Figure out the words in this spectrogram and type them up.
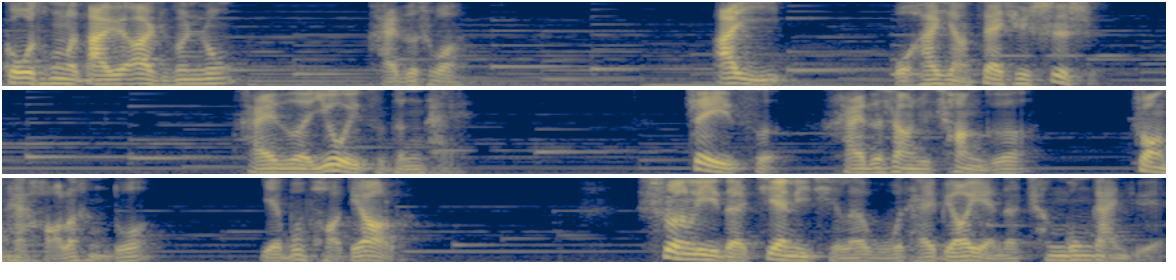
沟通了大约二十分钟，孩子说：“阿姨，我还想再去试试。”孩子又一次登台，这一次孩子上去唱歌，状态好了很多，也不跑调了。顺利地建立起了舞台表演的成功感觉。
